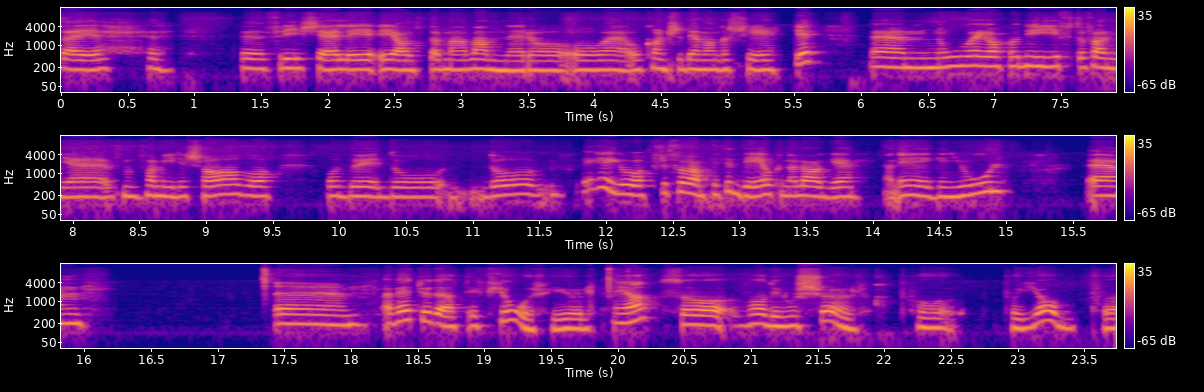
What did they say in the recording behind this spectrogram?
jeg, eh, fri sjel i, i, alt av meg venner og, og, og, kanskje det jeg var engasjert i. Um, nå er jeg akkurat nygift og familie Sjav, og, og da Jeg har jo absolutt forventning til det, å kunne lage en egen jul. Um, Uh, jeg vet jo det at i fjor jul ja. så var du jo sjøl på, på, jobb på,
